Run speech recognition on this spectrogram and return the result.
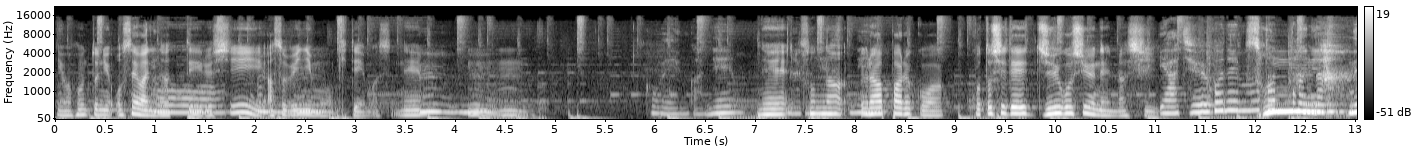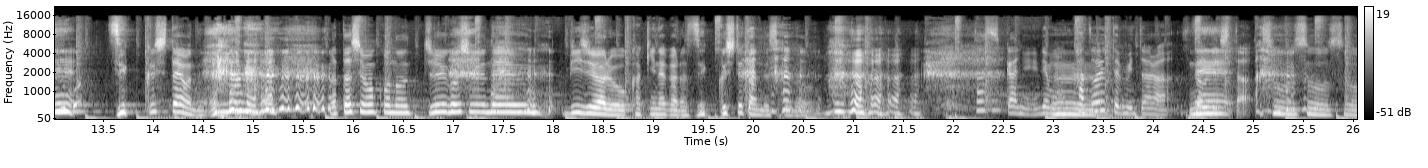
には本当にお世話になっているし、おー。遊びにも来ていますね。うんうん。うんうん。公演がね。ねね。そんな浦和パルコは今年で15周年らしい。いや15年も経ったそんなに。ね 絶句したよね。私もこの15周年ビジュアルを描きながら絶句してたんですけど。確かに。でうんも数えてみたらそうでした、そうそうそう。う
